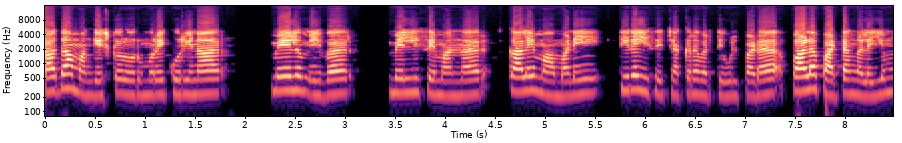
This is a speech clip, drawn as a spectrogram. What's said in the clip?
லதா மங்கேஷ்கர் ஒரு முறை கூறினார். மேலும் இவர் மெல்லிசை மன்னர் கலைமாமணி திரை இசை சக்கரவர்த்தி உள்பட பல பட்டங்களையும்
